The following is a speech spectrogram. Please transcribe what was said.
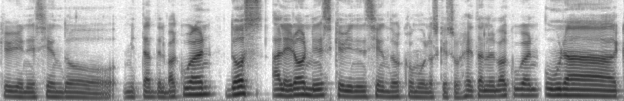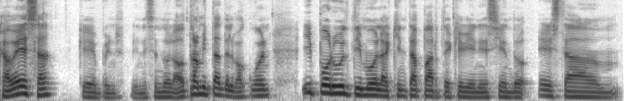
que viene siendo mitad del Bakugan, dos alerones que vienen siendo como los que sujetan el Bakugan, una cabeza que viene siendo la otra mitad del Bakugan. Y por último, la quinta parte que viene siendo esta mm,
